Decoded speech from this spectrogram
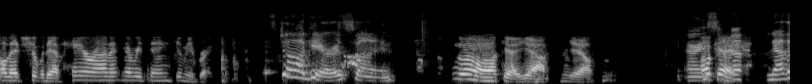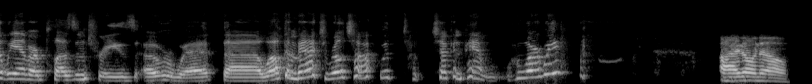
All that shit would have hair on it and everything. Give me a break. It's dog hair. It's fine. Oh, okay, yeah, yeah. All right. So Okay. now, now that we have our pleasantries over with, uh, welcome back to Reel Talk with Chuck and Pam. Who are we? I don't know.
